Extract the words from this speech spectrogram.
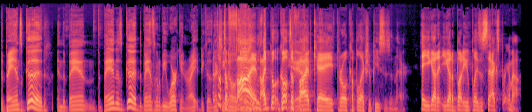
the band's good and the band the band is good, the band's gonna be working right because I'd next go up to know, five. I'd go go up to five k. Throw a couple extra pieces in there. Hey, you got a you got a buddy who plays a sax? Bring him out.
